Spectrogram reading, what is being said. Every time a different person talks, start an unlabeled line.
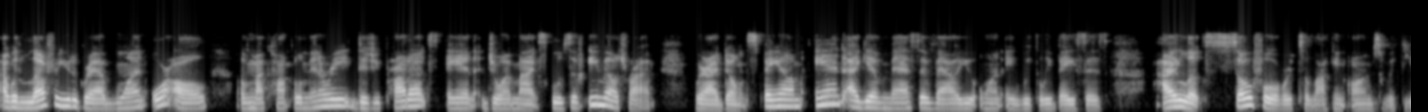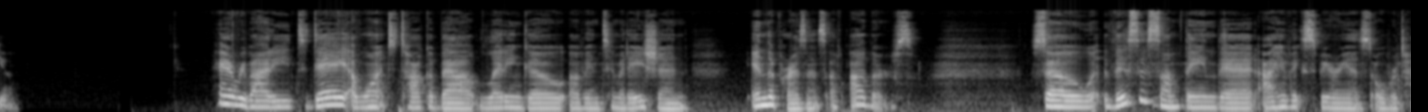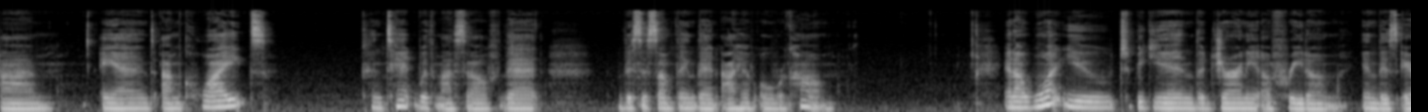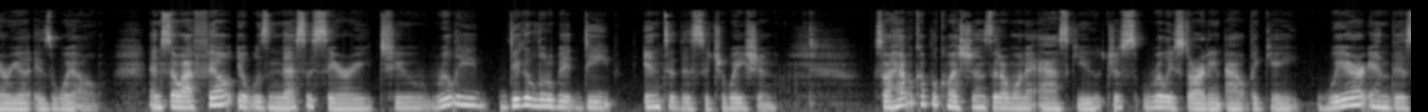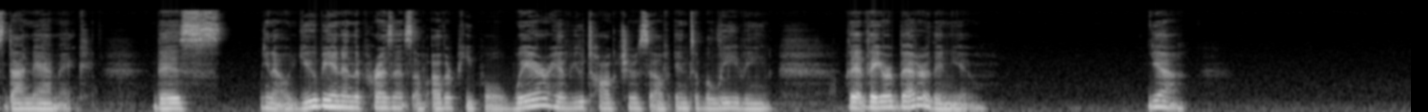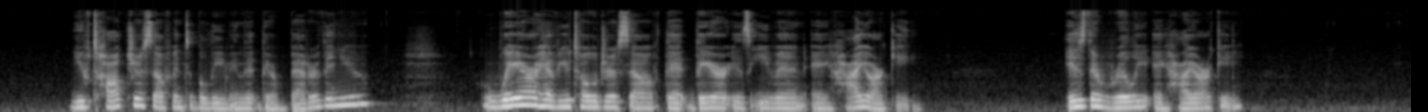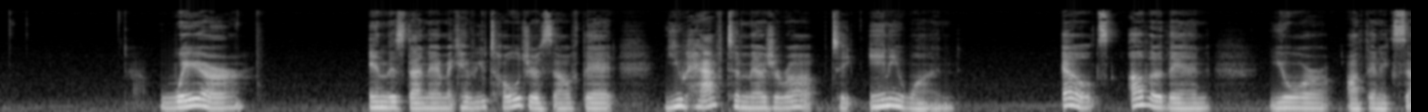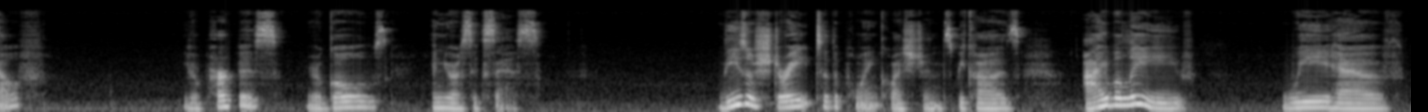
I would love for you to grab one or all of my complimentary Digi products and join my exclusive email tribe where I don't spam and I give massive value on a weekly basis. I look so forward to locking arms with you. Hey, everybody. Today I want to talk about letting go of intimidation in the presence of others. So, this is something that I have experienced over time, and I'm quite content with myself that this is something that I have overcome. And I want you to begin the journey of freedom in this area as well. And so I felt it was necessary to really dig a little bit deep into this situation. So I have a couple of questions that I want to ask you, just really starting out the gate. Where in this dynamic, this, you know, you being in the presence of other people, where have you talked yourself into believing that they are better than you? Yeah. You've talked yourself into believing that they're better than you. Where have you told yourself that there is even a hierarchy? Is there really a hierarchy? Where in this dynamic have you told yourself that you have to measure up to anyone else other than your authentic self? your purpose, your goals, and your success? These are straight to the point questions because I believe we have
